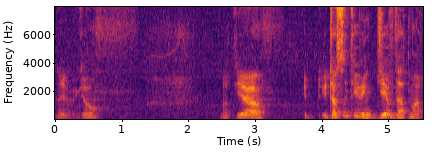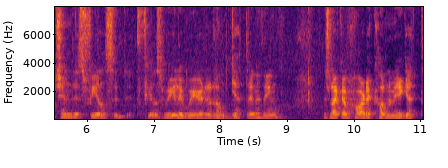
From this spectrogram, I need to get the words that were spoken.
There we go. But yeah, it, it doesn't even give that much in this feels. It, it feels really weird. I don't get anything. It's like a hard economy. You get,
